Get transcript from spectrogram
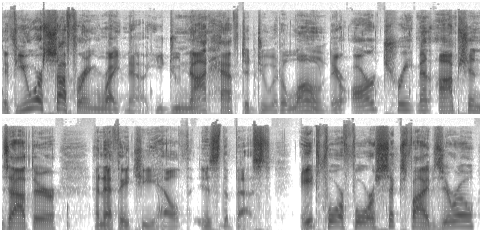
If you are suffering right now, you do not have to do it alone. There are treatment options out there, and FHE Health is the best. 844 650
